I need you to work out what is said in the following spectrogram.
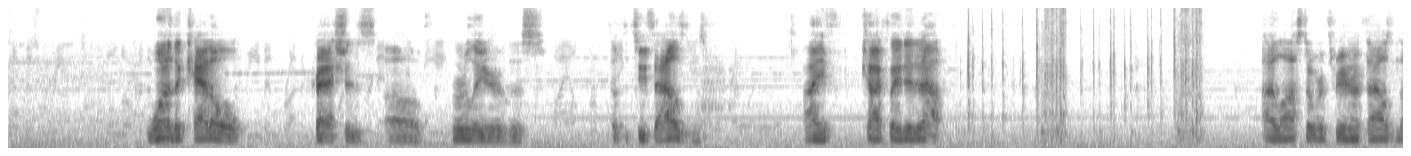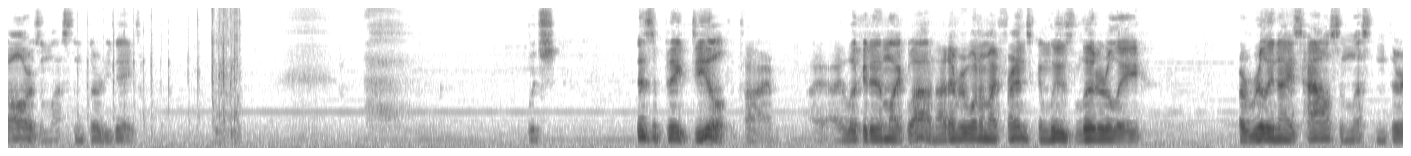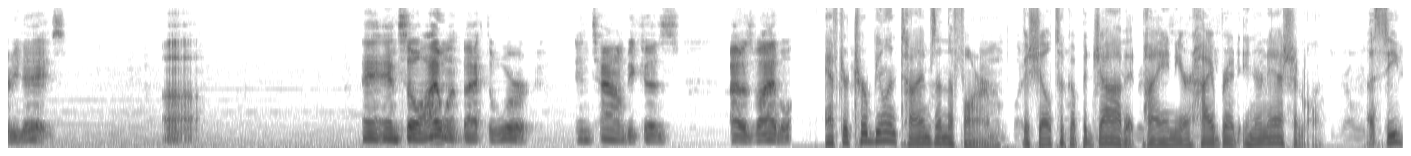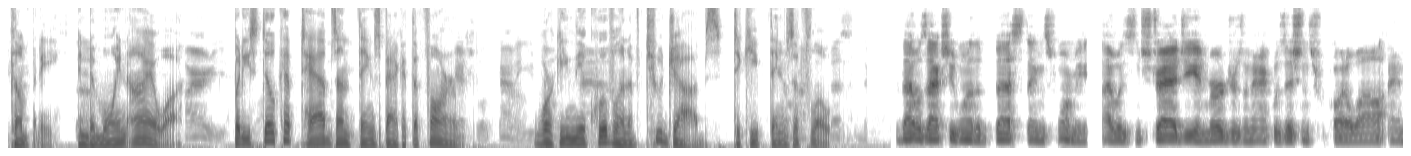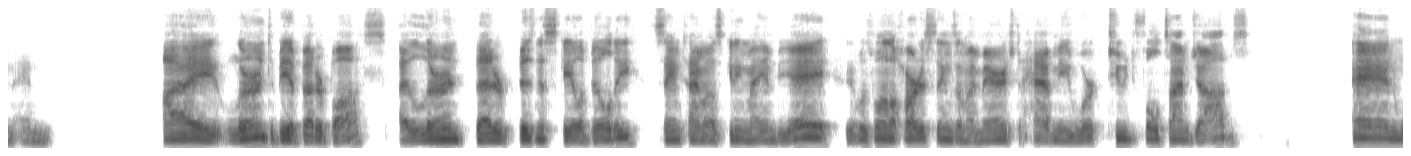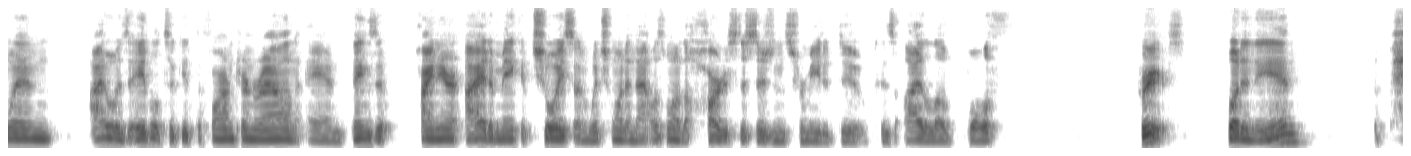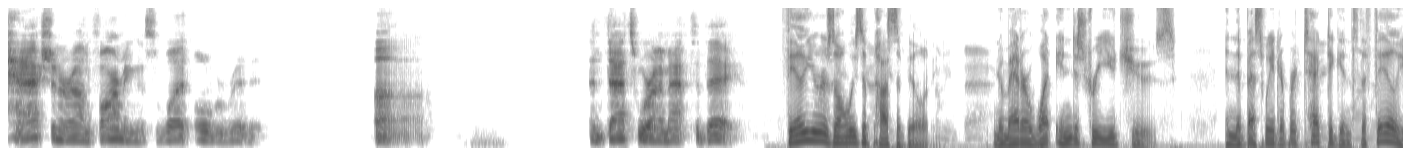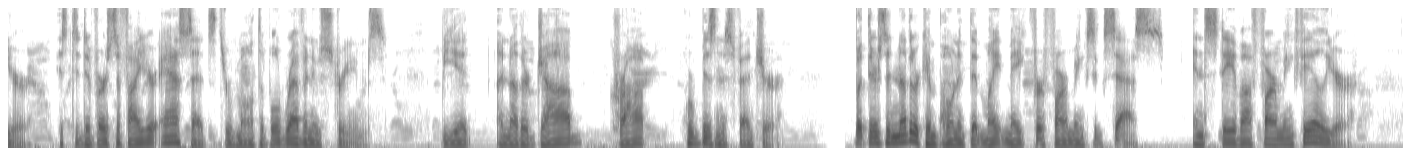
one of the cattle crashes of earlier this of the 2000s, I've calculated it out. I lost over three hundred thousand dollars in less than thirty days, which is a big deal at the time. I, I look at it, I'm like, wow, not every one of my friends can lose literally a really nice house in less than 30 days. Uh, and, and so I went back to work in town because I was viable. After turbulent times on the farm, Vachelle took up a job at Pioneer Hi-Bred International, a seed company in Des Moines, Iowa. But he still kept tabs on things back at the farm, working the equivalent of two jobs to keep things afloat. That was actually one of the best things for me. I was in strategy and mergers and acquisitions for quite a while, and and I learned to be a better boss. I learned better business scalability. Same time I was getting my MBA. It was one of the hardest things in my marriage to have me work two full time jobs. And when I was able to get the farm turned around and things at Pioneer, I had to make a choice on which one. And that was one of the hardest decisions for me to do because I love both careers. But in the end, the passion around farming is what overrid it. Uh, and that's where I'm at today. Failure is always a possibility, no matter what industry you choose. And the best way to protect against the failure is to diversify your assets through multiple revenue streams, be it another job, crop, or business venture. But there's another component that might make for farming success and stave off farming failure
